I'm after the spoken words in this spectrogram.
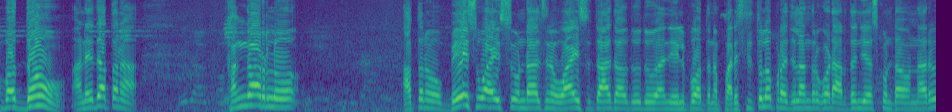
అబద్ధం అనేది అతను కంగారులో అతను బేస్ వాయిస్ ఉండాల్సిన వాయిస్ దాదాదు అని వెళ్ళిపోతున్న పరిస్థితిలో ప్రజలందరూ కూడా అర్థం చేసుకుంటా ఉన్నారు.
